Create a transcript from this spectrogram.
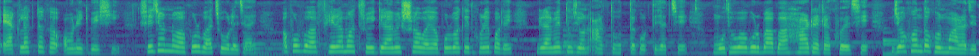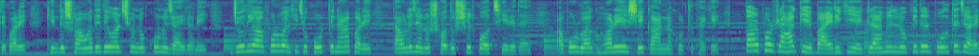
এক লাখ টাকা অনেক বেশি। সেজন্য অপূর্বা চলে যায়। অপূর্বা ফেরা মাত্রই গ্রামের সবাই অপূর্বাকে ধরে বলে, গ্রামের দুজন আত্মহত্যা করতে যাচ্ছে। মধুবাবুর বাবা হার্ট অ্যাটাক হয়েছে, যখন তখন মারা যেতে পারে, কিন্তু সমাধি দেওয়ার জন্য কোনো জায়গা নেই। যদি অপূর্বা কিছু করতে না পারে, তাহলে যেন সদস্যের পথ ছেড়ে দেয়। অপূর্বা ঘরে এসে কান্না করতে থাকে। তারপর রাগে বাইরে গিয়ে গ্রামের লোকেদের বলতে যায়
